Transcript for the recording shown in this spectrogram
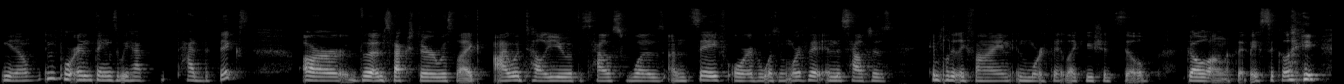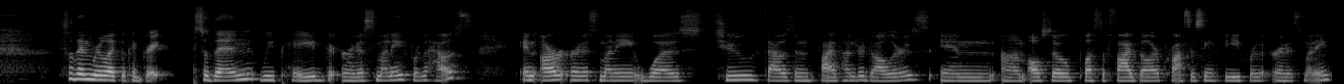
you know, important things that we have had to fix, our the inspector was like, I would tell you if this house was unsafe or if it wasn't worth it, and this house is completely fine and worth it. Like you should still go along with it, basically. So then we are like, okay, great. So then we paid the earnest money for the house, and our earnest money was two thousand five hundred dollars, in um, also plus a five dollar processing fee for the earnest money.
